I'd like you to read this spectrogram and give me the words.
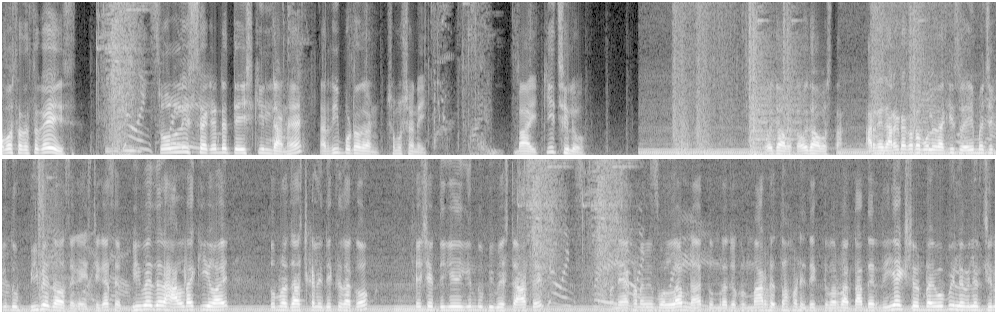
অবস্থা দেখছ গাইস চল্লিশ. সেকেন্ডে তেইশ কিল ডান হ্যাঁ? আর রিপোর্টও ডান সমস্যা নেই। ভাই কি ছিল? ওই তো অবস্থা ওই তো অবস্থা। আর গাইজ আরেকটা কথা বলে রাখিস এই ম্যাচে কিন্তু বিবেজ আছে গাইজ ঠিক আছে? বিবেজের হালটা কি হয় তোমরা জাস্ট খালি দেখতে থাকো। শেষের দিকে কিন্তু বিবেজটা আছে. মানে এখন আমি বললাম না, তোমরা যখন মারবে তখনই দেখতে পারবে। আর তাদের রিয়াকশন ভাই ওপি লেভেলের ছিল,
